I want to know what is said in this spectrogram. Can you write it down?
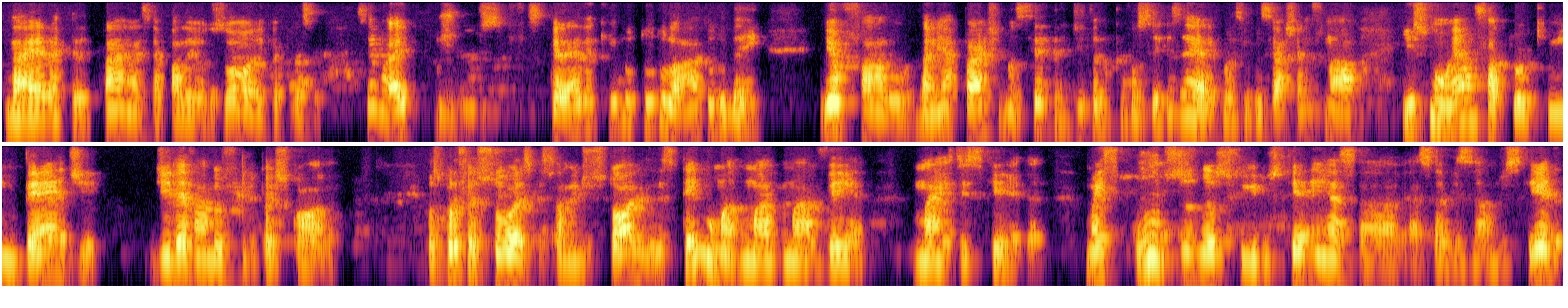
da era cretácea, paleozoica, você vai escreve aquilo tudo lá, tudo bem. Eu falo, da minha parte, você acredita no que você quiser, o que você acha no final. Isso não é um fator que me impede de levar meu filho para a escola. Os professores, principalmente de história, eles têm uma, uma, uma veia mais de esquerda. Mas antes dos meus filhos terem essa, essa visão de esquerda,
